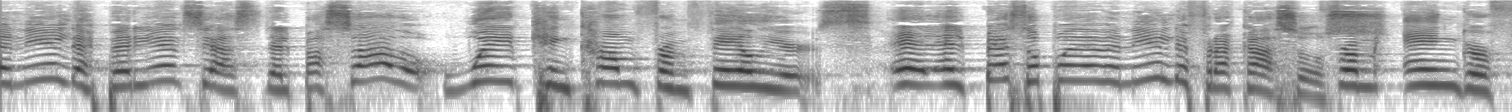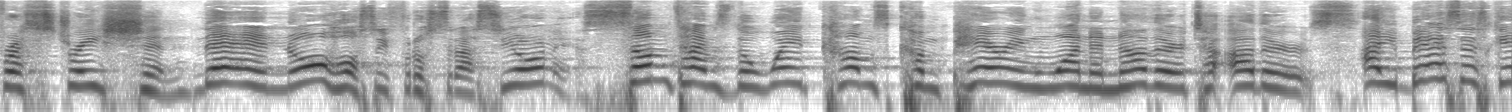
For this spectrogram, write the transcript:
venir de experiencias del pasado. Weight can come from failures, El, el peso puede venir de fracasos, from anger, frustration. de enojos y frustraciones. Sometimes the weight comes comparing one another to others. Hay veces que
